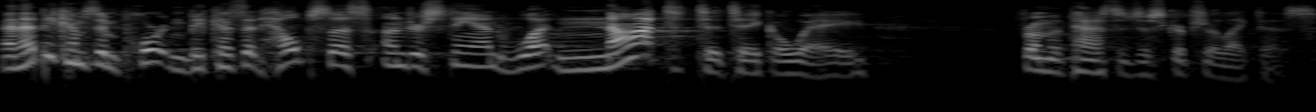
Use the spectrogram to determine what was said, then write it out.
And that becomes important because it helps us understand what not to take away from a passage of Scripture like this.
